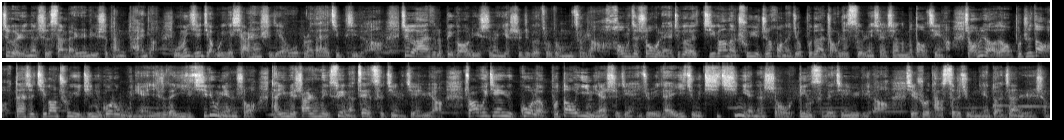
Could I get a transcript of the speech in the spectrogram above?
这个人呢是三百人律师团的团长。我们以前讲过一个霞山事件，我不知道大家记不记得啊？这个案子的被告律师呢，也是这个佐佐木则丈。好，我们再说回来，这个吉冈呢出狱之后呢，就不断找这四个人想向他们道歉啊，找没找到不知道。但是吉冈出狱仅仅过了五年，也就是在一九七六年的时候，他因为杀人未遂呢，再次进了监狱啊。抓回监狱过了不到一年时间，也就是在一九七七年的时候，病死在监狱里了啊，结束了他四十九年短暂的人生，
